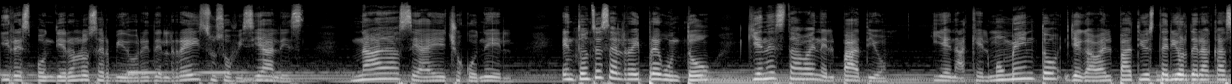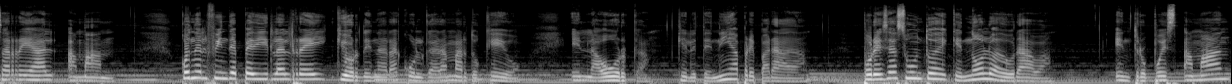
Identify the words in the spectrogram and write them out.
Y respondieron los servidores del rey, sus oficiales, nada se ha hecho con él. Entonces el rey preguntó quién estaba en el patio, y en aquel momento llegaba el patio exterior de la casa real Amán, con el fin de pedirle al rey que ordenara colgar a Mardoqueo en la horca que le tenía preparada, por ese asunto de que no lo adoraba. Entró pues Amán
